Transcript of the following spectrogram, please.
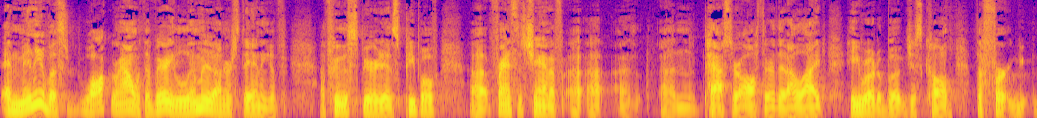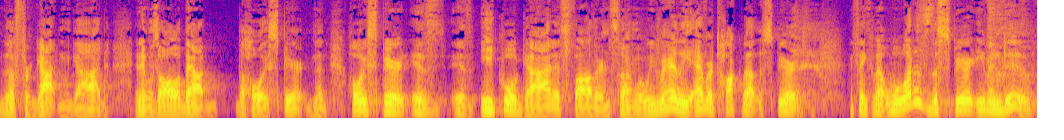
And many of us walk around with a very limited understanding of, of who the Spirit is. People, uh, Francis Chan, a, a, a, pastor author that I like, he wrote a book just called The, For, the Forgotten God. And it was all about the Holy Spirit. The Holy Spirit is, is equal God as Father and Son. Well, we rarely ever talk about the Spirit. We think about, well, what does the Spirit even do?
